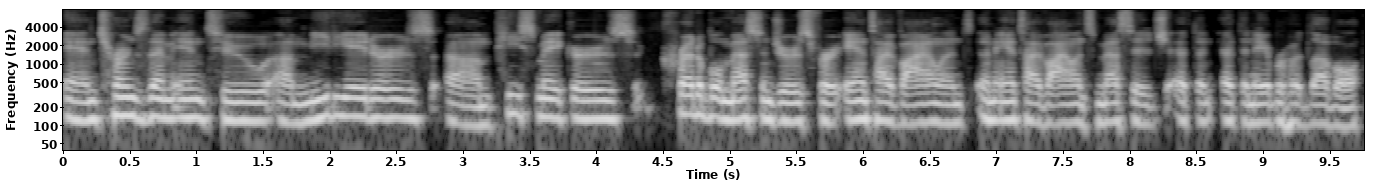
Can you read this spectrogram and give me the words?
and turns them into uh, mediators, um, peacemakers, credible messengers for anti-violence, an anti-violence message at the at the neighborhood level.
